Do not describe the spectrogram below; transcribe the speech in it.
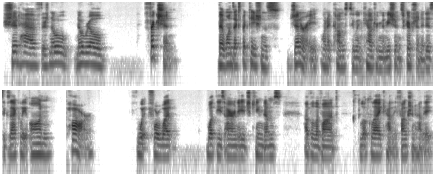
should have there's no no real friction that one's expectations generate when it comes to encountering the Mesha inscription. It is exactly on par with, for what what these Iron Age kingdoms of the Levant look like, how they function, how they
